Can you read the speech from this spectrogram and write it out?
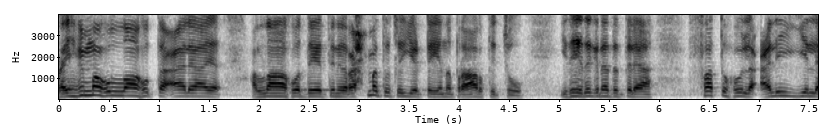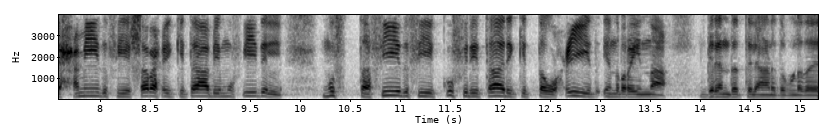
റഹിമഹുല്ലാഹു തആല അള്ളാഹു അദ്ദേഹത്തിന് റഹ്മത്ത് ചെയ്യട്ടെ എന്ന് പ്രാർത്ഥിച്ചു. ഇതേത് ഗ്രന്ഥത്തിലാ ഫത്ഹുൽ അലിയിൽ ഹമീദ് ഫി ഷറഹി കിതാബി മുഫീദിൽ മുസ്തഫീദ് ഫി കുഫ്രി താരിഖി തൗഹീദ് എന്ന് പറയുന്ന ഗ്രന്ഥത്തിലാണ് ഇതുള്ളത്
